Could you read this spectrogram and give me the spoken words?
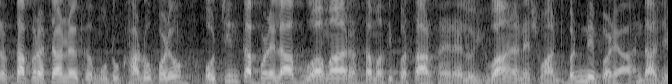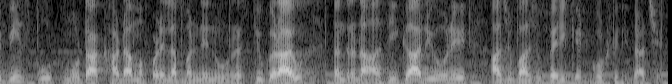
રસ્તા પર અચાનક મોટો ખાડો પડ્યો. ઓચિંતા પડેલા ભૂવામાં રસ્તામાંથી પસાર થઈ રહેલો યુવાન અને શ્વાન બંને પડ્યા. અંદાજે વીસ ફૂટ મોટા ખાડામાં પડેલા બંનેનું રેસ્ક્યુ કરાયું. તંત્રના અધિકારીઓને આજુબાજુ બેરિકેડ ગોઠવી દીધા છે.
